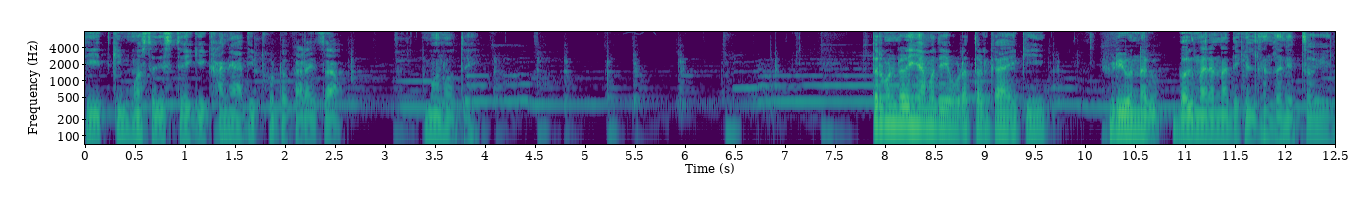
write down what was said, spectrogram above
ती इतकी मस्त दिसते की खाण्याआधी फोटो काढायचा मन होते तर मंडळी ह्यामध्ये एवढा तडका आहे की व्हिडिओ न बघणाऱ्यांना देखील झणझणीत चव येईल.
